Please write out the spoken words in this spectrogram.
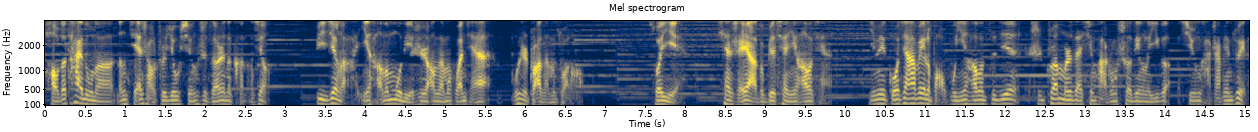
好的态度呢，能减少追究刑事责任的可能性。毕竟啊，银行的目的是让咱们还钱，不是抓咱们坐牢。所以，欠谁呀都别欠银行的钱，因为国家为了保护银行的资金，是专门在刑法中设定了一个信用卡诈骗罪的。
